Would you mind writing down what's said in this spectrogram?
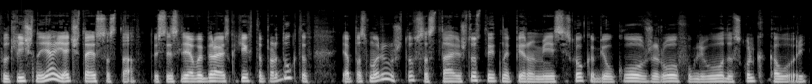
Вот лично я, я читаю состав. То есть, если я выбираю из каких-то продуктов, я посмотрю, что в составе, что стоит на первом месте, сколько белков, жиров, углеводов, сколько калорий.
